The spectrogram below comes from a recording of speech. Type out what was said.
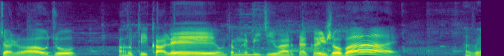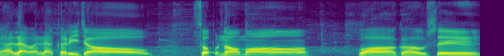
ચાલો આવજો. આવતીકાલે હું તમને બીજી વાર્તા કહીશો ભાઈ. હવે હાલાવાલા કરી જાઓ. સપનામાં વાઘ આવશે,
